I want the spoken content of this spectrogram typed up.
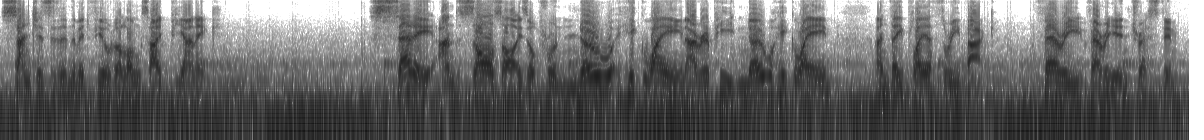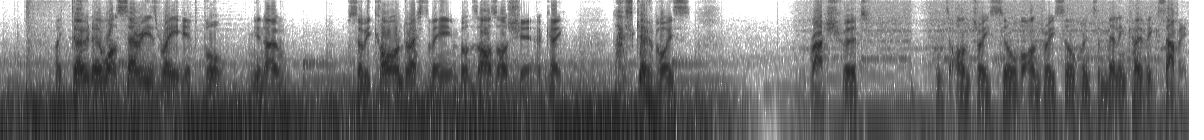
Sanchez is in the midfield alongside Pjanic. Seri and Zaza is up front. No Higuain. I repeat, no Higuain. And they play a three-back. Very, very interesting. I don't know what Seri is rated, but, you know, so we can't underestimate him, but Zaza's shit, okay? Let's go, boys. Rashford into Andre Silva. Andre Silva into Milinkovic Savic.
